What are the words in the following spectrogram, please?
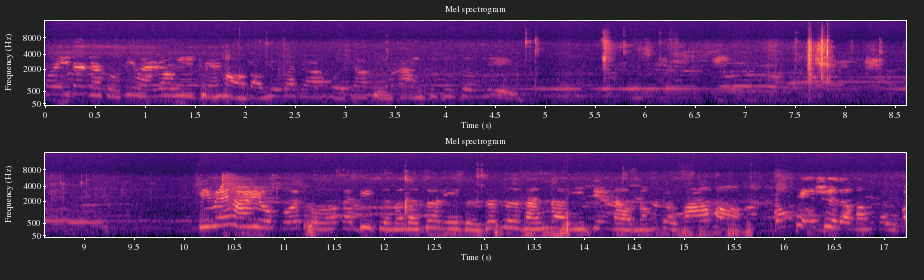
欢迎大家走进来绕一圈哈，保佑大家阖家平安，事事顺利。里面还有佛陀跟弟子们的舍利子，这是难得一见的蒙古包哈，宫廷式的蒙古包。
